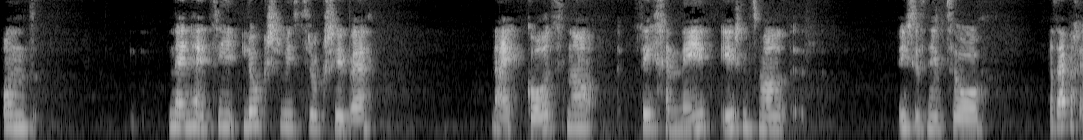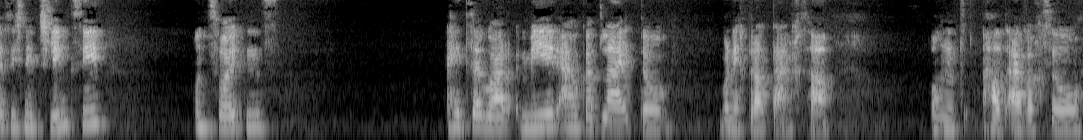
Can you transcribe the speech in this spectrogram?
Und dann hat sie logischerweise zurückgeschrieben, nein, geht's noch? Sicher nicht. Erstens mal ist es nicht so, also einfach, es ist nicht schlimm gewesen. Und zweitens hat es sogar mir auch gerade leid da, wo ich daran gedacht habe. Und halt einfach so,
